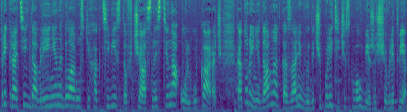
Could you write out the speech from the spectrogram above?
прекратить давление на белорусских активистов активистов, в частности на Ольгу Карач, которой недавно отказали в выдаче политического убежища в Литве.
